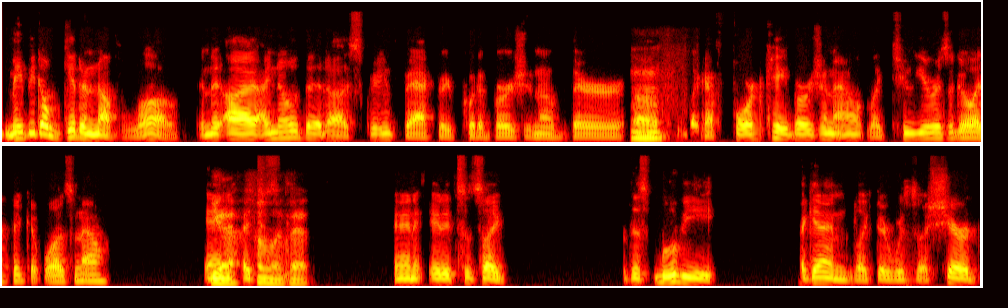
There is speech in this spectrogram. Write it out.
maybe don't get enough love. And I, I know that uh, Scream Factory put a version of their mm. uh, like a 4K version out like two years ago, I think it was now. And yeah, something just, like that and it, it's just like this movie again like there was a shared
